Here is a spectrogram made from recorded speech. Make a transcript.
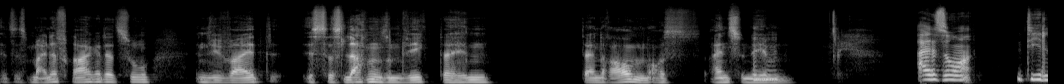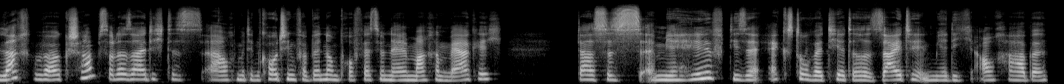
jetzt ist meine Frage dazu, inwieweit ist das Lachen so ein Weg dahin, deinen Raum aus einzunehmen? Also die Lachworkshops oder seit ich das auch mit dem Coaching verbinde und professionell mache, merke ich, dass es äh, mir hilft, diese extrovertierte Seite in mir, die ich auch habe,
